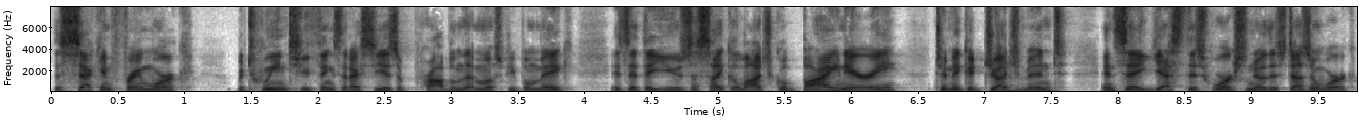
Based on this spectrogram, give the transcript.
The second framework between two things that I see as a problem that most people make is that they use a psychological binary to make a judgment and say, yes, this works, no, this doesn't work,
